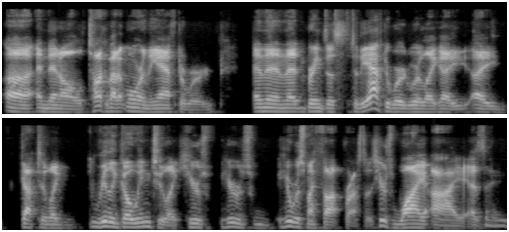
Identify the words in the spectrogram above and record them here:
Uh, and then I'll talk about it more in the afterward. And then that brings us to the afterward where like I I got to like really go into like here's here's here was my thought process. Here's why I as a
